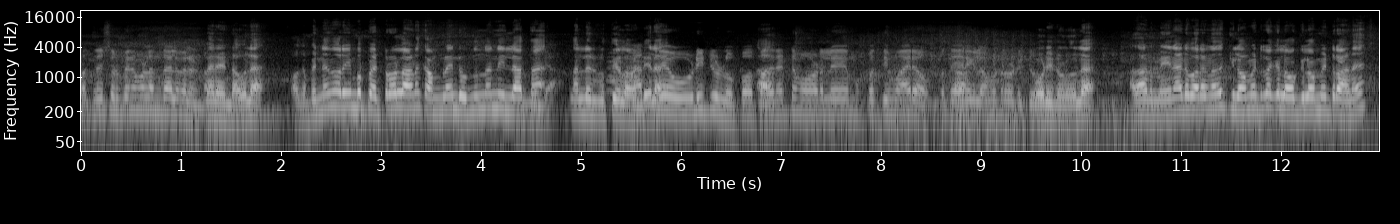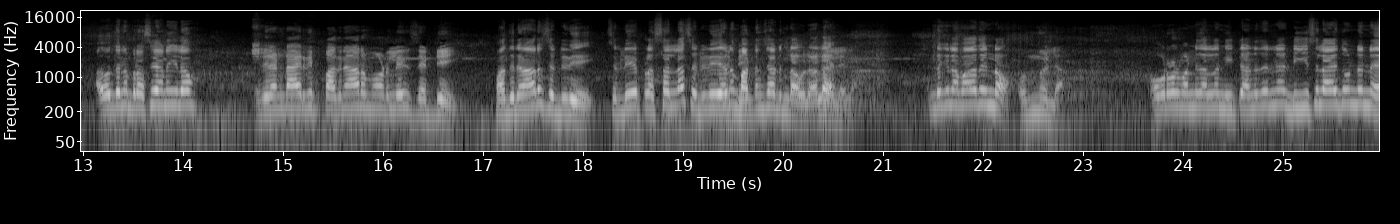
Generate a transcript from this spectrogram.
പത്ത് ലക്ഷം റുപ്യ നമ്മൾ എന്തായാലും വില ഉണ്ട് വില ഉണ്ടാവും അല്ലേ? ഓക്കെ പിന്നെ എന്ന് പറയുമ്പോൾ പെട്രോളാണ് കംപ്ലൈന്റ് ഒന്നും തന്നെ ഇല്ലാത്ത നല്ലൊരു വൃത്തിയുള്ള വണ്ടി അല്ലേ? ഓടിയിട്ടുള്ളൂ. ഇപ്പൊ പതിനെട്ട് മോഡൽ മുപ്പത്തി മൂവായിരോ മുപ്പത്തിയായിരം കിലോമീറ്റർ ഓടിയിട്ടുള്ളൂ. ഓടിയിട്ടുള്ളൂ അല്ലേ? അതാണ് മെയിൻ ആയിട്ട് പറയുന്നത്. കിലോമീറ്റർ ഒക്കെ ലോ കിലോമീറ്റർ ആണ്. അതുപോലെ തന്നെ ബ്രസ് ആണെങ്കിലോ ഇത് രണ്ടായിരത്തി പതിനാറ് മോഡൽ സെഡ് ഐ പതിനാറ് Z D I Z D I plus അല്ല സെഡ് ഡി ആണ് ബട്ടൺ ഷാട്ട് ഉണ്ടാവില്ല അല്ലേ? എന്തെങ്കിലും അപാകത ഉണ്ടോ? ഒന്നുമില്ല. ഓവറോൾ വണ്ടി നല്ല നീറ്റാണ് ഇത് തന്നെ ഡീസൽ ആയതുകൊണ്ട് തന്നെ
